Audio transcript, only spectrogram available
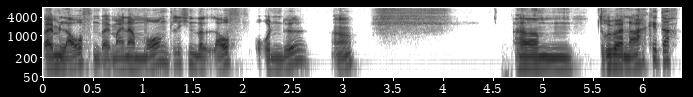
beim Laufen, bei meiner morgendlichen Laufrunde, ja, ähm, drüber nachgedacht.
